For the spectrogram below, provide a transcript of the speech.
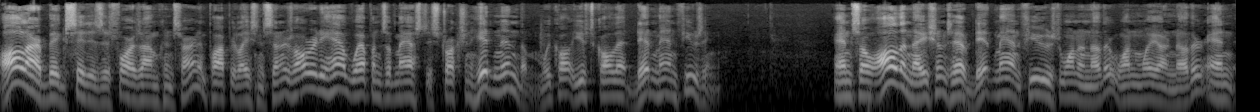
All our big cities, as far as I'm concerned, and population centers already have weapons of mass destruction hidden in them. We call, used to call that dead man fusing. And so all the nations have dead man fused one another one way or another. And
